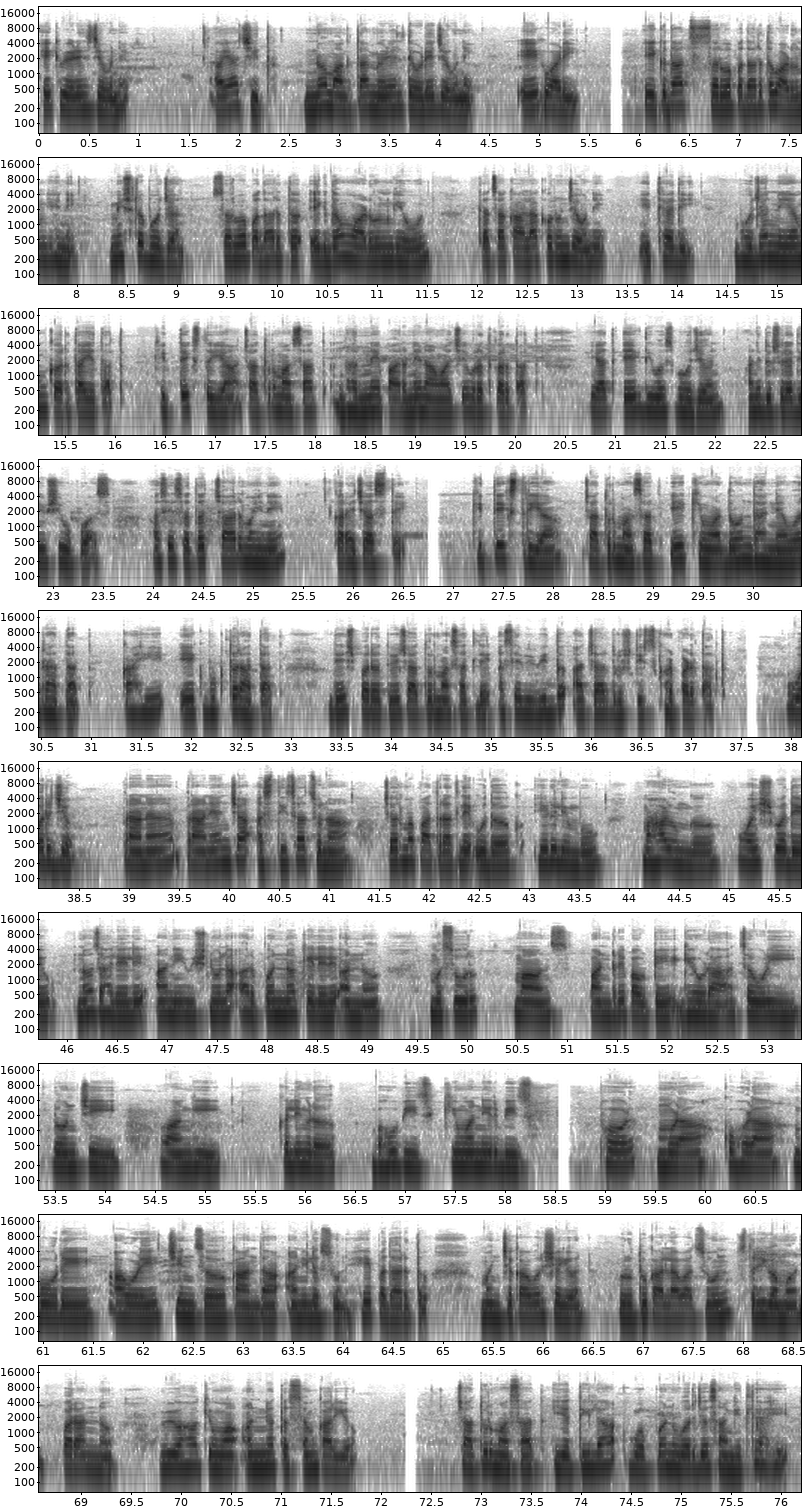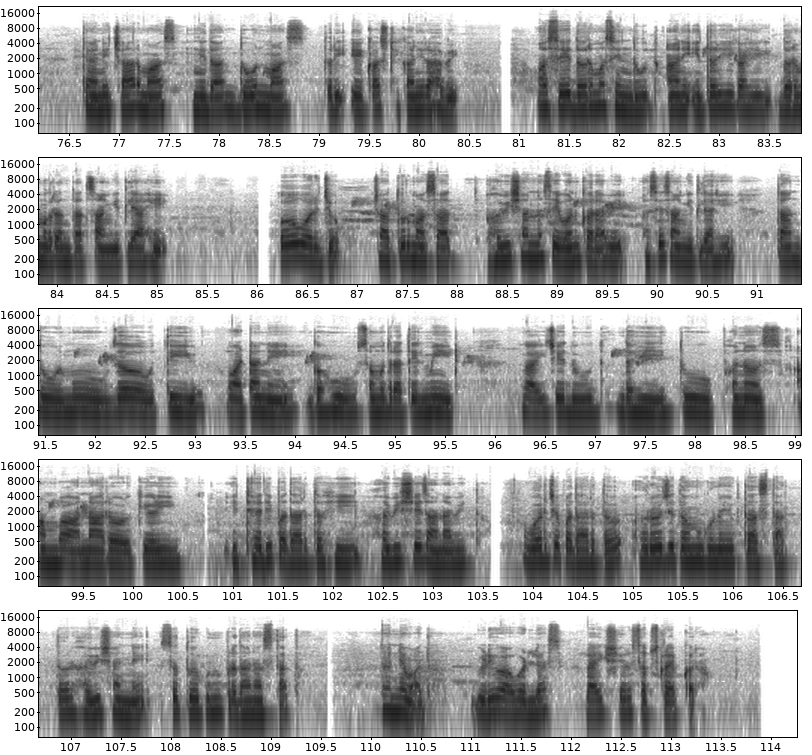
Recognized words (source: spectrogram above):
एक वेळेस जेवणे. अयाचित न मागता मिळेल तेवढे जेवणे एक वाडी. एकदाच सर्व पदार्थ वाढून घेणे मिश्र भोजन सर्व पदार्थ एकदम वाढून घेऊन त्याचा काला करून जेवणे इत्यादी. भोजन नियम करता येतात. कित्येक स्त्रिया चातुर्मासात धरणे पारणे नावाचे व्रत करतात. यात एक दिवस भोजन आणि दुसऱ्या दिवशी उपवास असे सतत चार महिने करायचे असते. कित्येक स्त्रिया चातुर्मासात एक किंवा दोन धान्यावर राहतात. काही एक भुक्त राहतात देशपरत्वे चातुर्मासातले असे विविध आचार दृष्टीस पडतात वर्ज्य. प्राण्या प्राण्यांच्या अस्थीचा चुना चर्मपात्रातले उदक ईडलिंबू महाळुंग वैश्वदेव न झालेले आणि विष्णूला अर्पण न केलेले अन्न मसूर मांस पांढरे पावटे घेवडा चवळी लोणची वांगी कलिंगड बहुबीज किंवा निर्बीज फळ मुळा कोहळा बोरे आवळे चिंच कांदा आणि लसूण हे पदार्थ मंचकावर शयन ऋतुकाला वाचून स्त्रीगमन परान्न विवाह किंवा अन्य तत्सम कार्य चातुर्मासात यतीला वपन वर्ज्य सांगितले आहे त्याने चार मास निदान दोन मास तरी एकाच ठिकाणी राहावे असे धर्मसिंधूत आणि इतरही काही धर्मग्रंथात सांगितले आहे. अवर्ज्य चातुर्मासात हविष्यान्न सेवन करावे असे सांगितले आहे. तांदूळ, मूग, जव, तीळ, वाटाणे, गहू, समुद्रातील मीठ, गाईचे दूध, दही, तूप, फणस, आंबा, नारळ, केळी इत्यादी पदार्थ ही हविष्ये जाणावीत. वर्ज्य पदार्थ रजतम गुणयुक्त असतात तर हविष्यान्ने सत्वगुण प्रधान असतात. धन्यवाद. व्हिडिओ आवडल्यास लाईक, शेअर, सबस्क्राईब करा.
